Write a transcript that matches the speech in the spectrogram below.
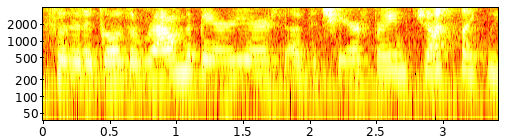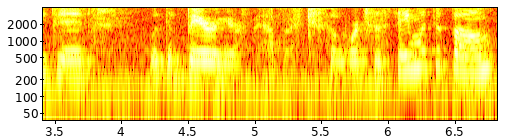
so that it goes around the barriers of the chair frame, just like we did with the barrier fabric. So it works the same with the foam.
